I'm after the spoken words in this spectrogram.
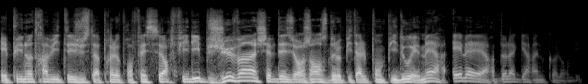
Et puis notre invité juste après le professeur Philippe Juvin, chef des urgences de l'hôpital Pompidou et maire LR de la Garenne-Colombie.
